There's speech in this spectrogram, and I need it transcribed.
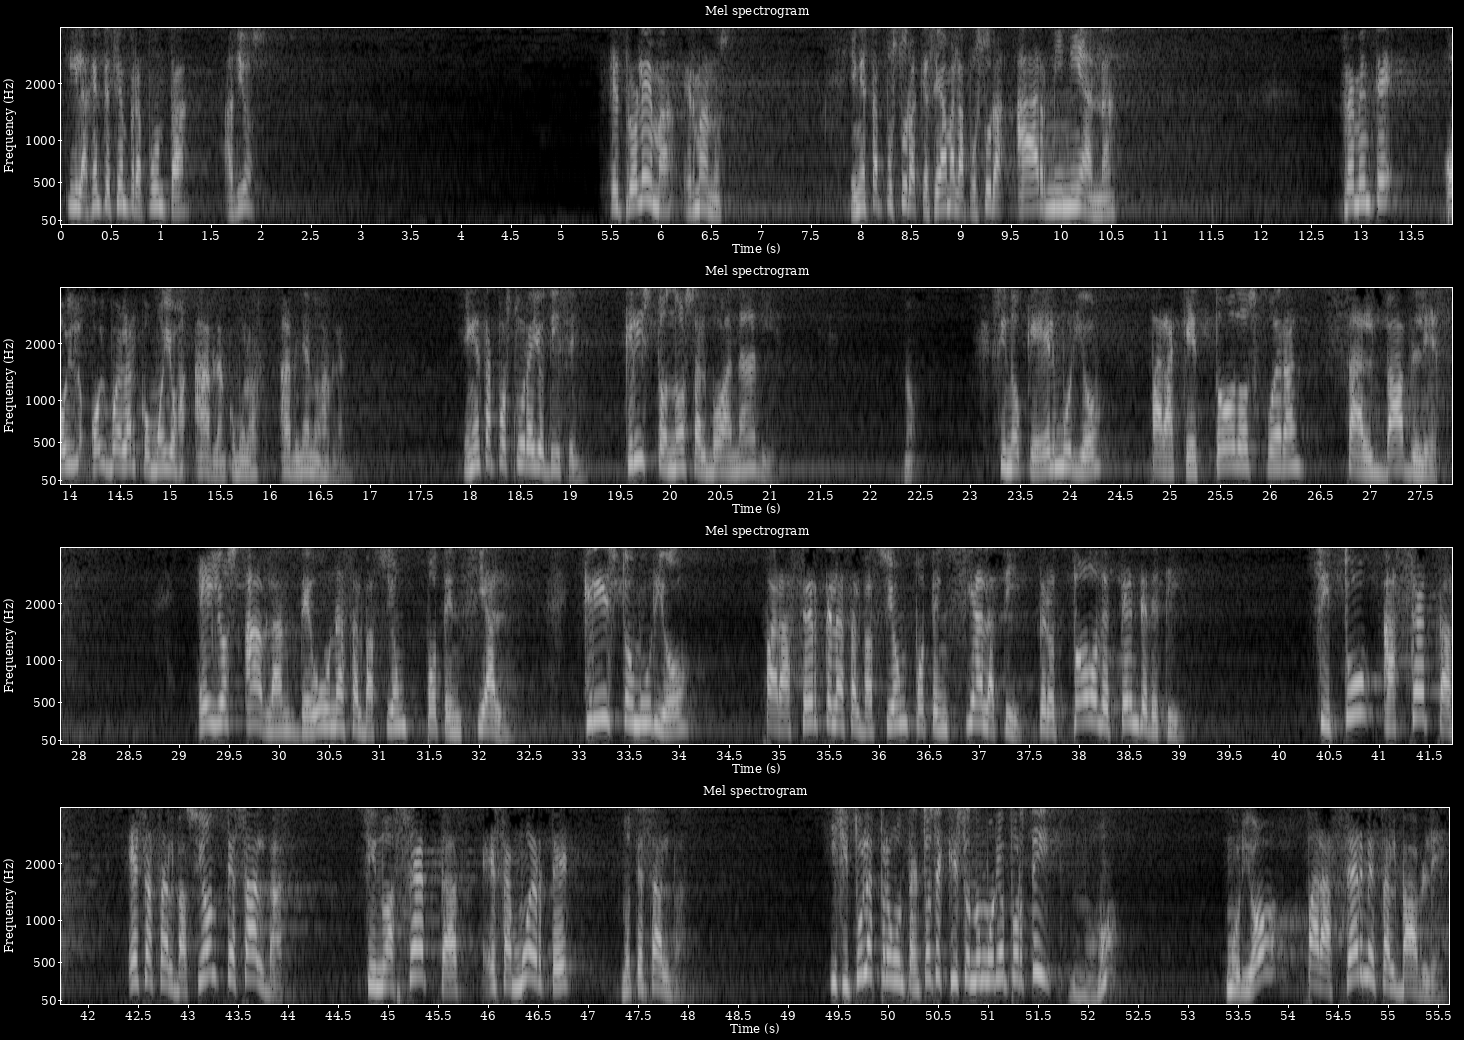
Y la gente siempre apunta a Dios. El problema, hermanos, en esta postura que se llama la postura arminiana, realmente hoy, hoy voy a hablar como ellos hablan, como los arminianos hablan. En esta postura ellos dicen, Cristo no salvó a nadie, no, sino que Él murió para que todos fueran salvables. Ellos hablan de una salvación potencial. Cristo murió para hacerte la salvación potencial a ti, pero todo depende de ti. Si tú aceptas esa salvación, te salvas. Si no aceptas esa muerte, no te salvas. Y si tú les preguntas, entonces Cristo no murió por ti. No. Murió para hacerme salvable.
